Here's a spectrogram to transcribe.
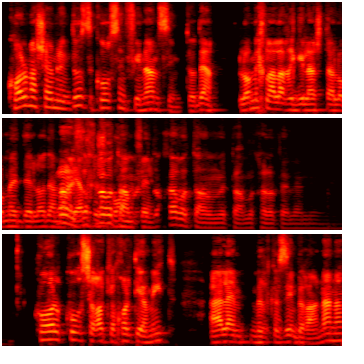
שכל מה שהם לימדו זה קורסים פיננסיים, אתה יודע, לא מכללה רגילה שאתה לומד, לא יודע, לא, אני זוכר אותם, אני זוכר אותם, את המכללות האלה. כל קורס שרק יכולתי עמית, היה להם מרכזים ברעננה,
